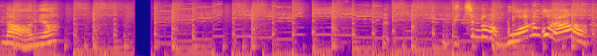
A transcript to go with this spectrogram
나 아니야. 미, 미친놈아 뭐 하는 거야?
